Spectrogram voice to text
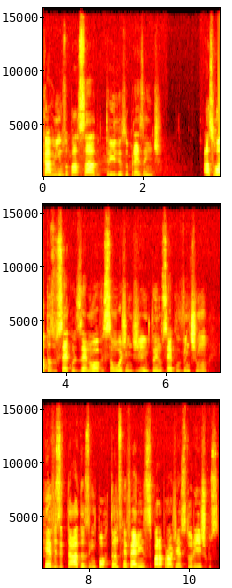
Caminhos do passado, trilhas do presente. As rotas do século XIX são hoje em dia, em pleno século XXI, revisitadas em importantes referências para projetos turísticos.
